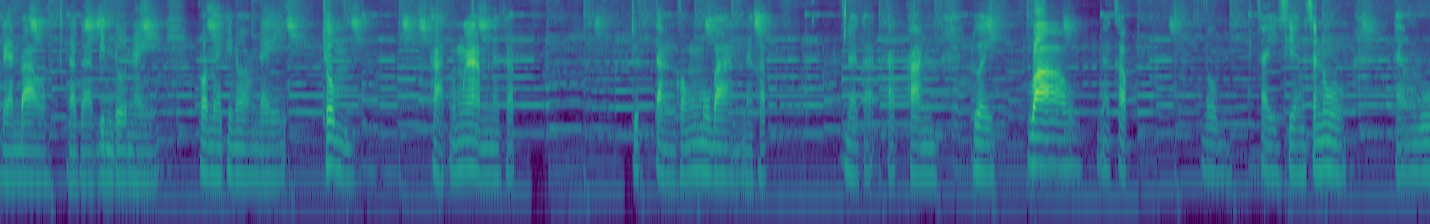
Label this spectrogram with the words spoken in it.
แบนเบาแล้วก็บินโดนให้พ่อแม่พี่น้องได้ชมผาดงามๆนะครับ จุดตั้งของหมู่บ้านนะครับแล้วก็ตัดพันด้วยวาวนะครับลมใส่เสียงสนุดังวู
